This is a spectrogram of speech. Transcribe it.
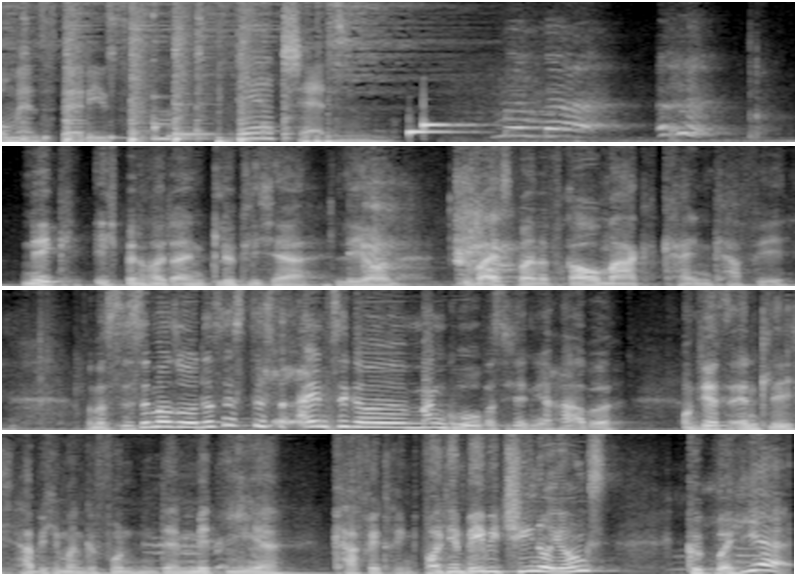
Bromance Daddies. Der Chat. Nick, ich bin heute ein glücklicher Leon. Du weißt, meine Frau mag keinen Kaffee. Und das ist immer so, das ist das einzige Manko, was ich an ihr habe. Und jetzt endlich habe ich jemanden gefunden, der mit mir Kaffee trinkt. Wollt ihr ein Baby Chino, Jungs? Guck mal hier.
